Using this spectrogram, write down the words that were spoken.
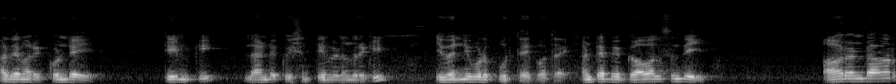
అదే మరి కొండే టీంకి ల్యాండ్ ఎక్విషన్ టీం వీళ్ళందరికీ. ఇవన్నీ కూడా పూర్తి అయిపోతాయి. అంటే మీకు కావాల్సింది ఆర్ అండ్ ఆర్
